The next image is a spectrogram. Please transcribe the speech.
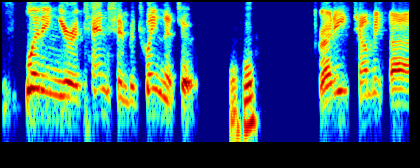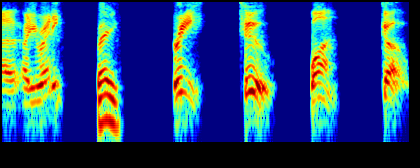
splitting your attention between the 2 Mhm. Ready? Tell me. Uh, are you ready? Ready. Three, two, one, go.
